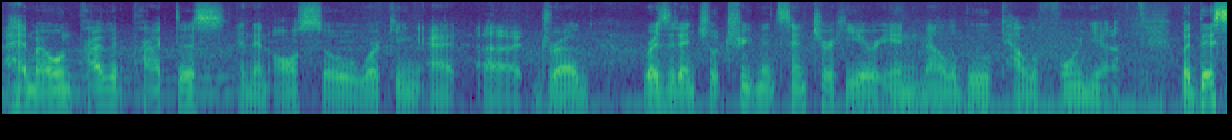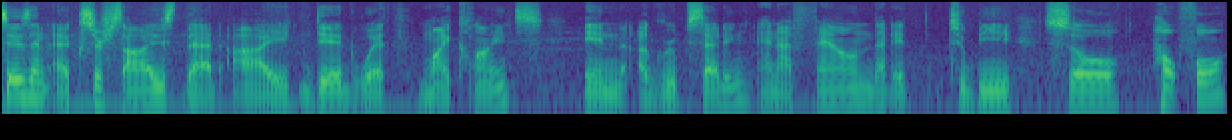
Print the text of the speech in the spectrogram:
I had my own private practice and then also working at a drug residential treatment center here in Malibu, California. But this is an exercise that I did with my clients in a group setting and I found that it to be so helpful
